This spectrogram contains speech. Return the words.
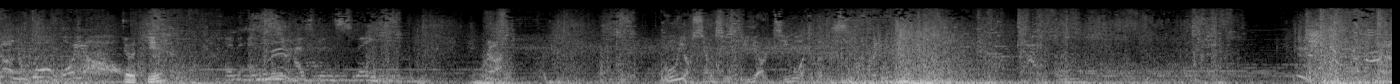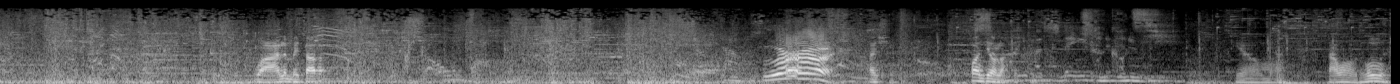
更多火药！有机。An enemy has been slain. 不要相信比尔吉沃特的说法。完了，没炸到。烧吧！Down. 呃，还行，换掉了还 You 可以。have slain an enemy. 屌毛，打我好痛。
